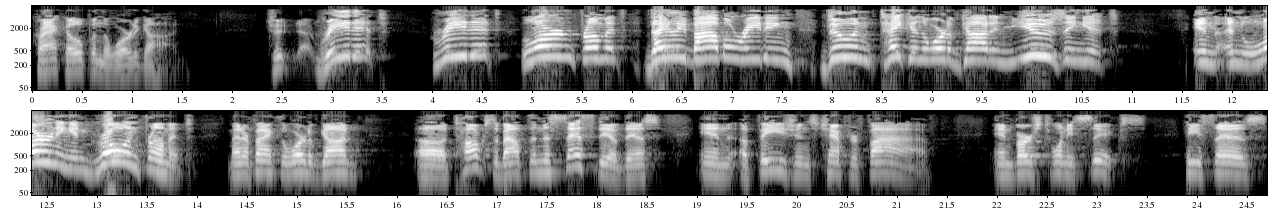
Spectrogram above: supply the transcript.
Crack open the Word of God. Read it. Read it. Learn from it. Daily Bible reading. Doing, taking the Word of God and using it. And, and learning and growing from it. Matter of fact, the Word of God uh, talks about the necessity of this in Ephesians chapter 5 and verse 26. He says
